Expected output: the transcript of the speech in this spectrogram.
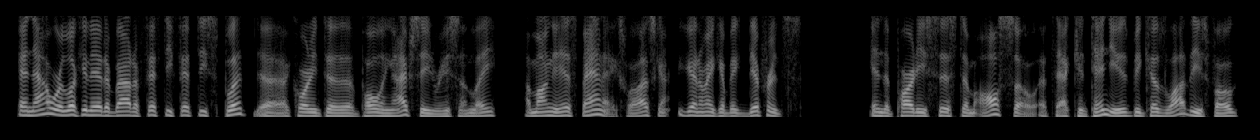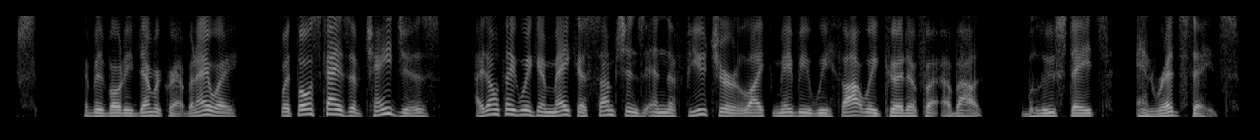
And now we're looking at about a 50 50 split, uh, according to the polling I've seen recently, among the Hispanics. Well, that's going to make a big difference in the party system also if that continues, because a lot of these folks have been voting Democrat. But anyway, with those kinds of changes, I don't think we can make assumptions in the future like maybe we thought we could if, about blue states and red states.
